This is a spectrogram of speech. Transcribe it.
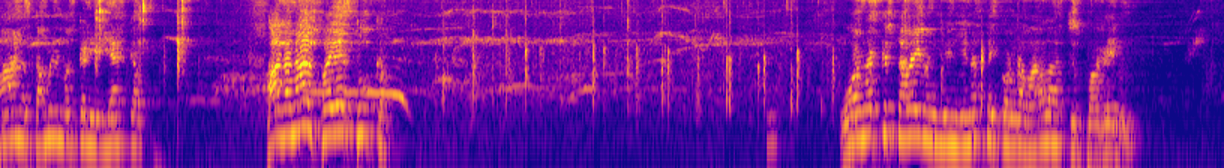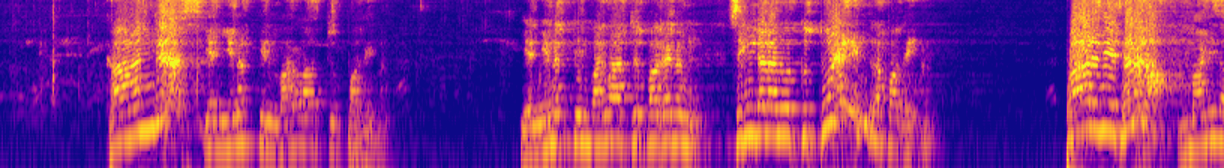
மான தமிழ் மக்களின் இயக்கம். அதனால் பெயர் தூக்கம். உனக்கு தலைவன் என் இனத்தை கொண்ட வரலாற்று பகைவன். காங்கிரஸ்! என் இனத்தின் வரலாற்று பகைவன். என் இனத்தின் வரலாற்று பகைவன் சிங்களனுக்கு துணை என்ற பகைவன். பாரதிய ஜனதா மனித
